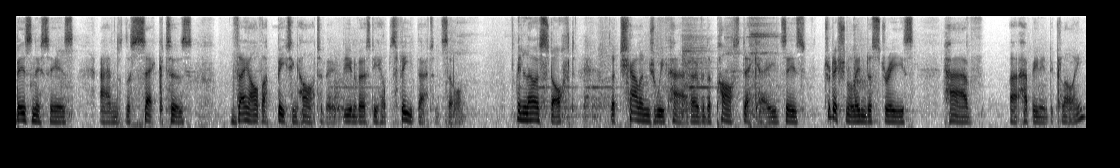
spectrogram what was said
businesses and the sectors, they are the beating heart of it. The university helps feed that and so on. In Lowestoft, the challenge we've had over the past decades is traditional industries have, uh, have been in decline,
